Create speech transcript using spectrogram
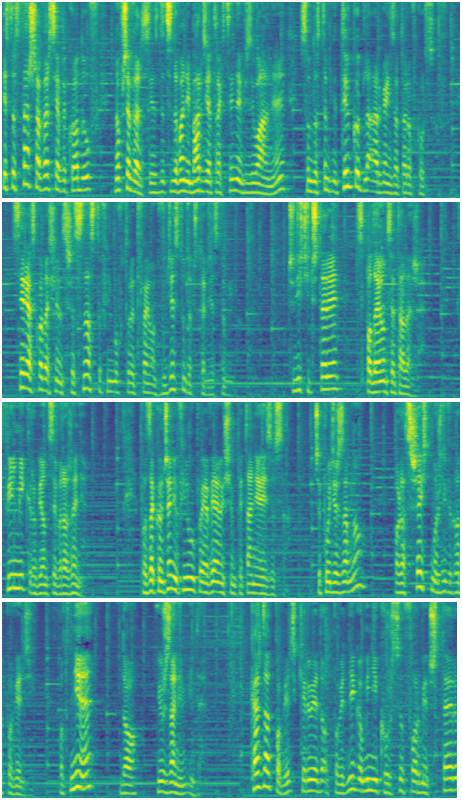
Jest to starsza wersja wykładów, nowsze wersje, zdecydowanie bardziej atrakcyjne wizualnie, są dostępne tylko dla organizatorów kursów. Seria składa się z 16 filmów, które trwają od 20 do 40 minut. 34. Spadające talerze. Filmik robiący wrażenie. Po zakończeniu filmu pojawiają się pytania Jezusa. Czy pójdziesz za mną? Oraz sześć możliwych odpowiedzi. Od nie do już za nim idę. Każda odpowiedź kieruje do odpowiedniego mini kursu w formie 4,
